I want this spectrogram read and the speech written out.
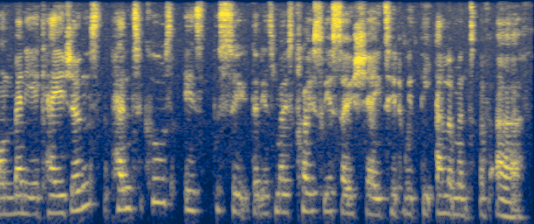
on many occasions, the Pentacles is the suit that is most closely associated with the element of earth.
